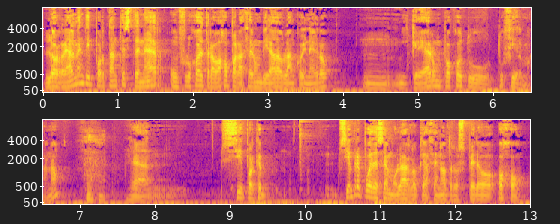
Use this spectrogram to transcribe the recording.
lo realmente importante es tener un flujo de trabajo para hacer un virado blanco y negro mm, y crear un poco tu, firma, ¿no? sí, porque siempre puedes emular lo que hacen otros, pero ojo,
